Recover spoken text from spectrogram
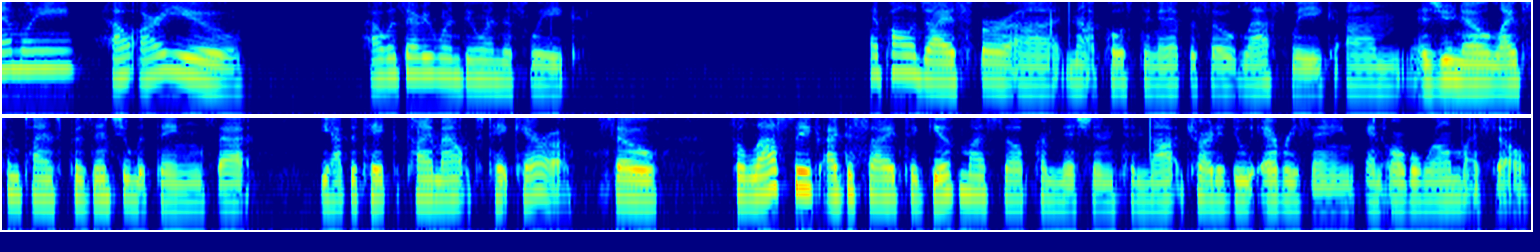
Family, how are you? How is everyone doing this week? I apologize for uh, not posting an episode last week. Um, as you know, life sometimes presents you with things that you have to take time out to take care of. So, so last week I decided to give myself permission to not try to do everything and overwhelm myself.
